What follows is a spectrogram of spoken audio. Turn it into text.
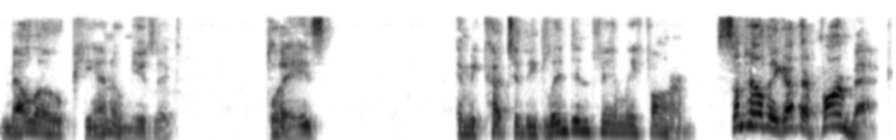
mellow piano music plays, and we cut to the Lyndon family farm. Somehow they got their farm back.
